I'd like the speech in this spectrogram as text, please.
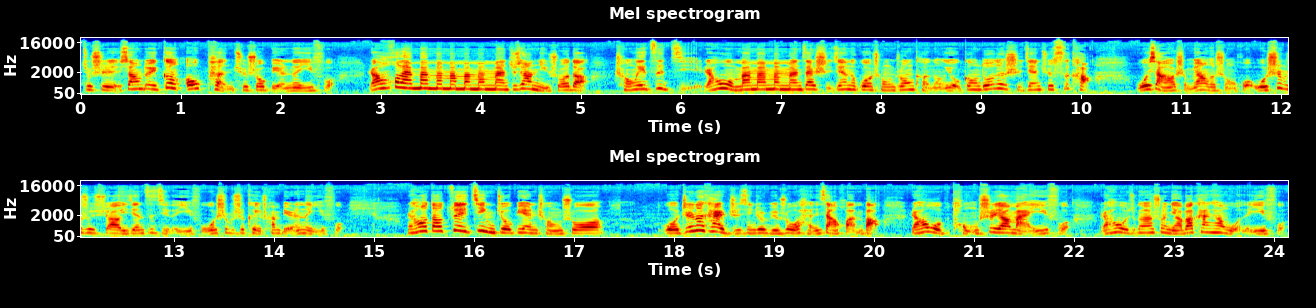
就是相对更 open 去收别人的衣服，然后后来慢慢慢慢慢慢，就像你说的，成为自己。然后我慢慢慢慢在实践的过程中，可能有更多的时间去思考。我想要什么样的生活？我是不是需要一件自己的衣服？我是不是可以穿别人的衣服？然后到最近就变成说，我真的开始执行，就是比如说我很想环保，然后我同事要买衣服，然后我就跟他说你要不要看看我的衣服？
